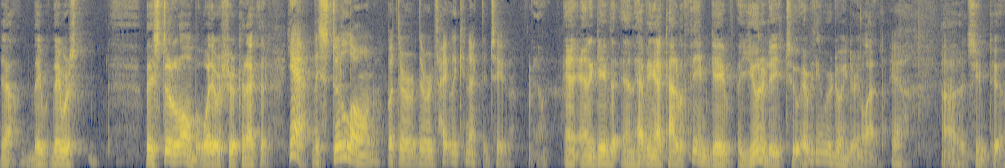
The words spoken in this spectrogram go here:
yeah. They they were they stood alone, but boy, they were sure connected. Yeah, they stood alone, but they're they were tightly connected too. And and it gave the, and having that kind of a theme gave a unity to everything we were doing during Lent. Yeah, Uh, it seemed to.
